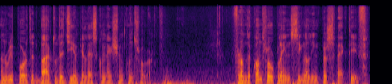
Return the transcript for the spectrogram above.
and reported back to the GMPLS connection controller. From the control plane signaling perspective,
